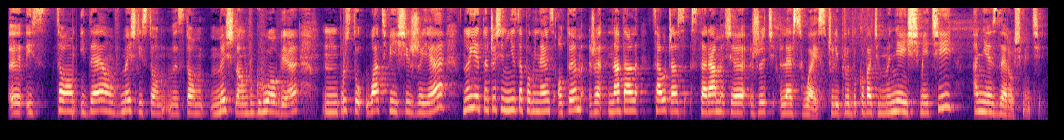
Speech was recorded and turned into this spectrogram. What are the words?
e, i z tą ideą w myśli, z tą, z tą myślą w głowie, mm, po prostu łatwiej się żyje, no i jednocześnie nie zapominając o tym, że nadal cały czas staramy się żyć less waste, czyli produkować mniej śmieci, a nie zero śmieci.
